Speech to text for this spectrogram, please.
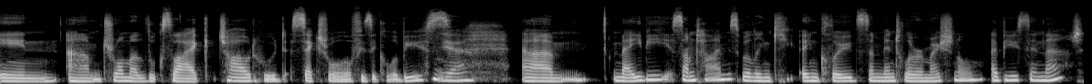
in um, trauma looks like childhood sexual or physical abuse. Yeah. Um, maybe sometimes we'll inc include some mental or emotional abuse in that.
